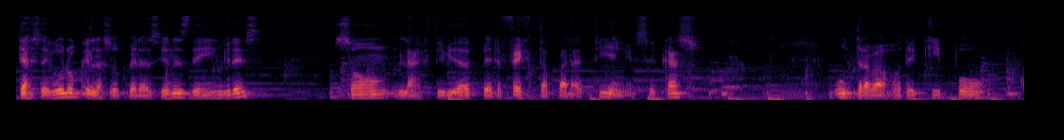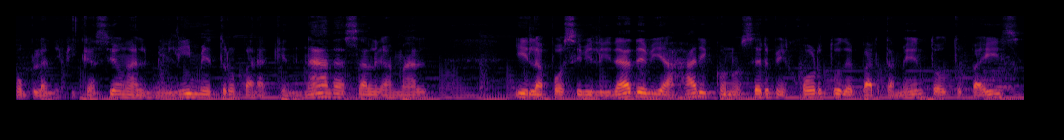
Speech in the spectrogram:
Te aseguro que las operaciones de ingres son la actividad perfecta para ti en ese caso. Un trabajo de equipo con planificación al milímetro para que nada salga mal y la posibilidad de viajar y conocer mejor tu departamento o tu país.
